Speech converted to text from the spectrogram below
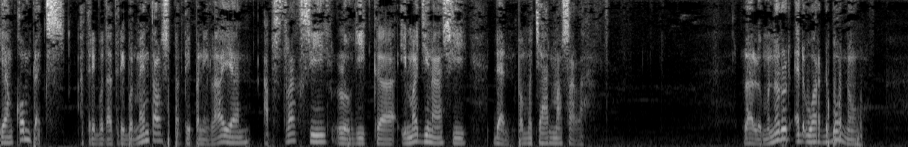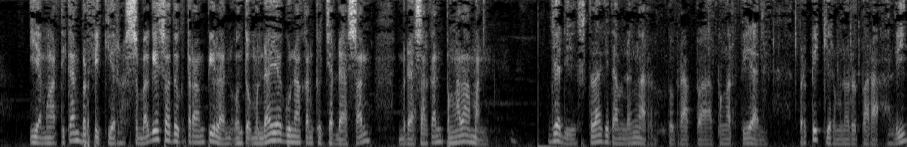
yang kompleks. Atribut-atribut mental seperti penilaian, abstraksi, logika, imajinasi, dan pemecahan masalah. Lalu menurut Edward de Bono, ia mengartikan berpikir sebagai suatu keterampilan untuk mendaya gunakan kecerdasan berdasarkan pengalaman. Jadi, setelah kita mendengar beberapa pengertian berpikir menurut para ahli,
